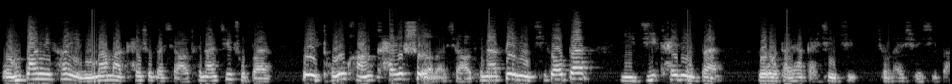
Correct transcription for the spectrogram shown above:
我们邦尼康也为妈妈开设的小儿推拿基础班，为同行开设了小儿推拿辩证提高班以及开店班。如果大家感兴趣，就来学习吧。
